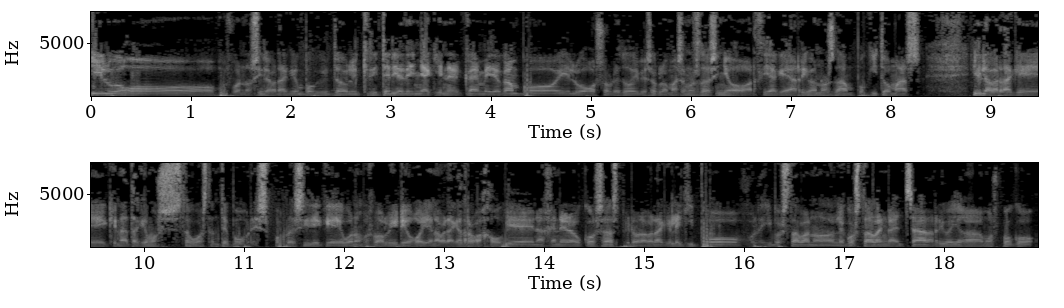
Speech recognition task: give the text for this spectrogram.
y luego, pues bueno, sí, la verdad que un poquito el criterio de Iñaki en el en medio campo y luego sobre todo, y pienso que lo más hemos dado el señor García, que arriba nos da un poquito más. Y la verdad que, que en ataque hemos estado bastante pobres, pobres y de que, bueno, pues Pablo Irigoyen la verdad que ha trabajado bien, ha generado cosas, pero la verdad que el equipo, el equipo estaba, no le costaba enganchar, arriba llegábamos poco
